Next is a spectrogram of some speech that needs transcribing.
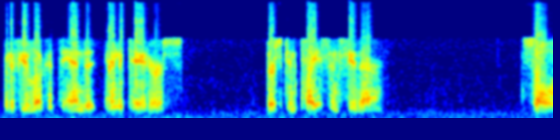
But if you look at the ind- indicators, there's complacency there. So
